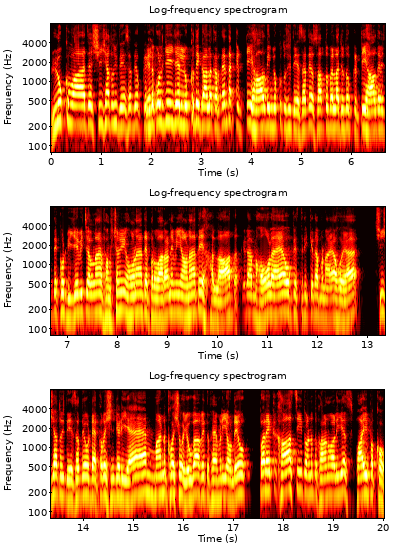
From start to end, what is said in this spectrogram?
ਲੁੱਕ ਵਾਜ ਸ਼ੀਸ਼ਾ ਤੁਸੀਂ ਦੇ ਸਕਦੇ ਹੋ ਬਿਲਕੁਲ ਜੀ, ਜੇ ਲੁੱਕ ਦੀ ਗੱਲ ਕਰਦੇ ਹਾਂ ਤਾਂ ਕਿੱਟੀ ਹਾਲ ਦੀ ਲੁੱਕ ਤੁਸੀਂ ਦੇ ਸਕਦੇ ਹੋ। ਸਭ ਤੋਂ ਪਹਿਲਾਂ ਜਦੋਂ ਕਿੱਟੀ ਹਾਲ ਦੇ ਵਿੱਚ ਦੇਖੋ ਡੀਜੇ ਵੀ ਚੱਲਣਾ ਹੈ ਫੰਕਸ਼ਨ ਵੀ ਹੋਣਾ ਹੈ ਤੇ ਪਰਿਵਾਰਾਂ ਨੇ ਵੀ ਆਉਣਾ ਹੈ ਤੇ ਹਾਲਾਤ ਜਿਹੜਾ ਮਾਹੌਲ ਹੈ, ਉਹ ਕਿਸ ਤਰੀਕੇ ਦਾ ਬਣਾਇਆ ਹੋਇਆ ਹੈ, ਸ਼ੀਸ਼ਾ ਤੁਸੀਂ ਦੇ ਸਕਦੇ ਹੋ। ਡੈਕੋਰੇਸ਼ਨ ਜਿਹੜੀ ਹੈ, ਮਨ ਖੁਸ਼ ਹੋ ਜਾਊਗਾ ਵਿਦ ਫੈਮਿਲੀ ਆਉਂਦੇ ਹੋ। ਪਰ ਇੱਕ ਖਾਸ ਚੀਜ਼ ਤੁਹਾਨੂੰ ਦਿਖਾਉਣ ਵਾਲੀ ਹੈ, ਸਫ਼ਾਈ ਪੱਖੋਂ।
